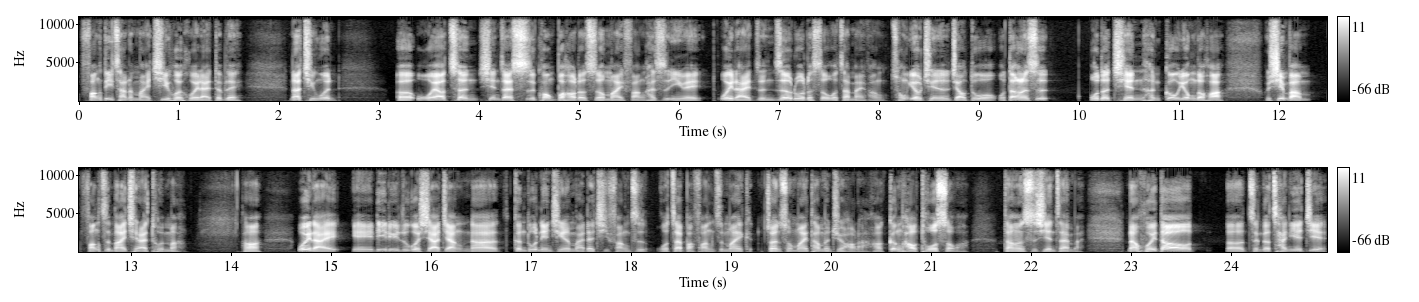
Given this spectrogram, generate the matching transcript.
房地产的买气会回来，对不对？那请问？呃，我要趁现在市况不好的时候买房，还是因为未来人热络的时候我再买房？从有钱人的角度哦，我当然是我的钱很够用的话，我先把房子买起来囤嘛。啊，未来诶利率如果下降，那更多年轻人买得起房子，我再把房子卖转手卖他们就好了，哈，更好脱手啊。当然是现在买。那回到呃整个产业界，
